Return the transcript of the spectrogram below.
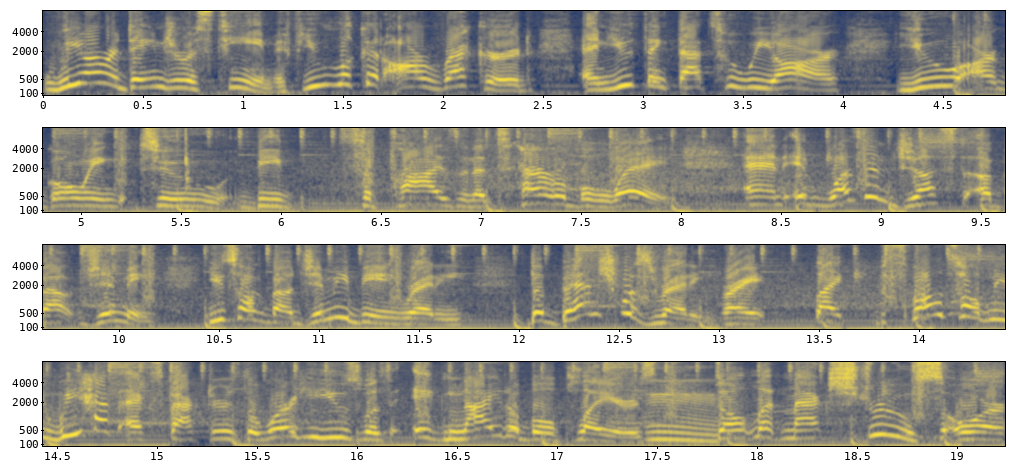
"We are a dangerous team. If you look at our record and you think that's who we are, you are going to be surprised in a terrible way." And it wasn't just about Jimmy. You talk about Jimmy being ready. The bench was ready, right? Like Spo told me, we have X factors. The word he used was ignitable players. Mm. Don't let Max Strus or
